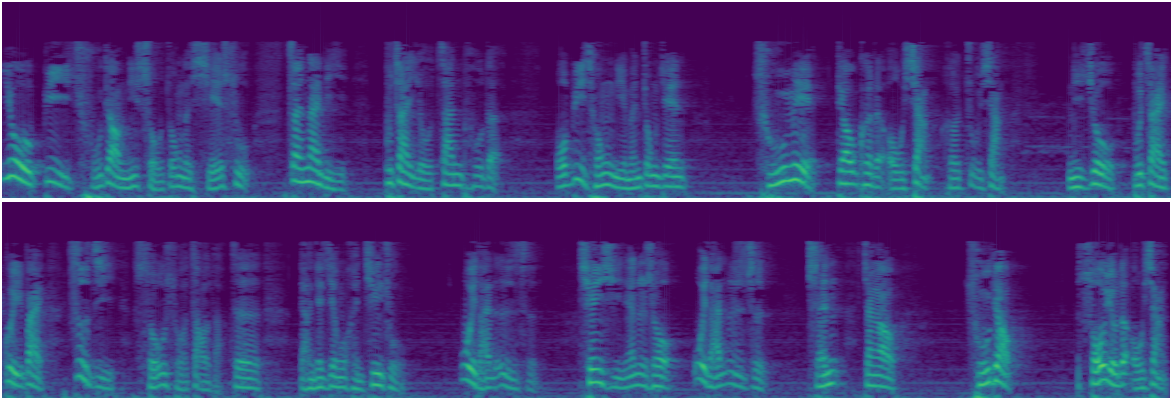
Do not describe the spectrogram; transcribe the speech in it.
又必除掉你手中的邪术，在那里不再有占卜的。我必从你们中间除灭雕刻的偶像和柱像，你就不再跪拜自己手所造的。”这两节经文很清楚，未来的日子。千禧年的时候，未来的日子，神将要除掉所有的偶像，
